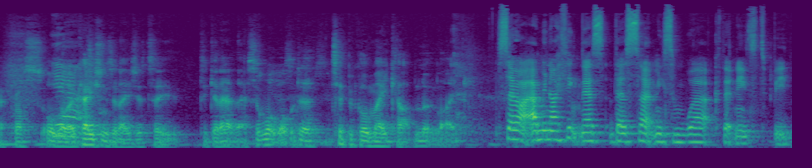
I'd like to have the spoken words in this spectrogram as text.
across all Yeah. the locations in Asia to to get out there. So what, what would a typical makeup look like? So I mean, I think there's there's certainly some work that needs to be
